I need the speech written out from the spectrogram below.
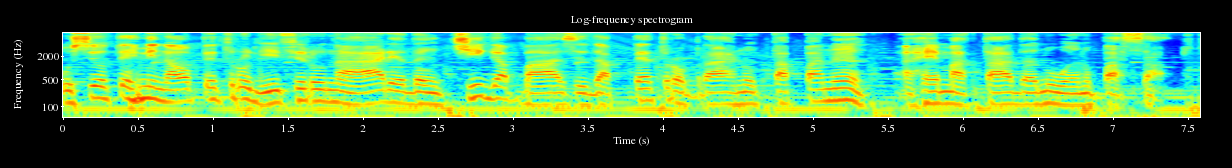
o seu terminal petrolífero na área da antiga base da Petrobras no Tapanã, arrematada no ano passado.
